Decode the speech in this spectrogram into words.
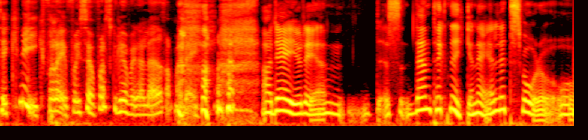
teknik för det? För i så fall skulle jag vilja lära mig det. ja, det är ju det. Den tekniken är lite svår att, att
